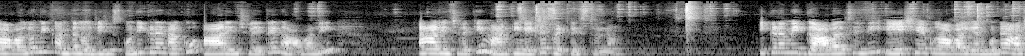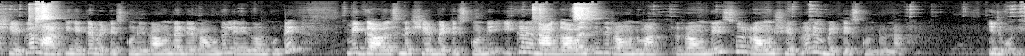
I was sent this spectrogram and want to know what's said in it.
కావాలో మీకు అంత నోట్ చేసేసుకోండి. ఇక్కడ నాకు ఆరు ఇంచులు అయితే కావాలి. ఆరు ఇంచులకి మార్కింగ్ అయితే పెట్టేస్తున్నా. ఇక్కడ మీకు కావాల్సింది ఏ షేప్ కావాలి అనుకుంటే ఆ షేప్లో మార్కింగ్ అయితే పెట్టేసుకోండి. రౌండ్ అంటే రౌండ్ లేదు అనుకుంటే మీకు కావాల్సిన షేప్ పెట్టేసుకోండి. ఇక్కడ నాకు కావాల్సింది రౌండ్ మా రౌండే సో రౌండ్ షేప్లో నేను పెట్టేసుకుంటున్నా. ఇదిగోండి.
